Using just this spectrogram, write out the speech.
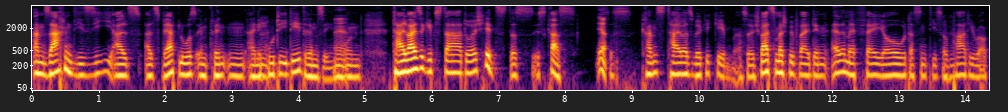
an Sachen, die sie als, als wertlos empfinden, eine Mhm. gute Idee drin sehen. Und teilweise gibt es dadurch Hits. Das ist krass. Ja. Das kann es teilweise wirklich geben. Also ich weiß zum Beispiel bei den LMFAO, das sind die so Mhm. Party Rock.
